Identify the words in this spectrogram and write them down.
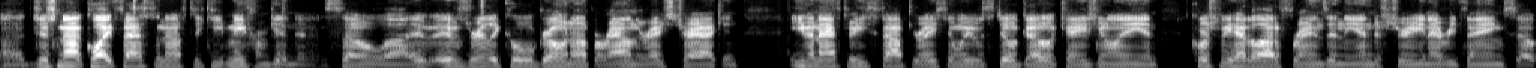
uh, just not quite fast enough to keep me from getting in it. So uh, it, it was really cool growing up around the racetrack and even after he stopped racing, we would still go occasionally. And of course, we had a lot of friends in the industry and everything. So,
